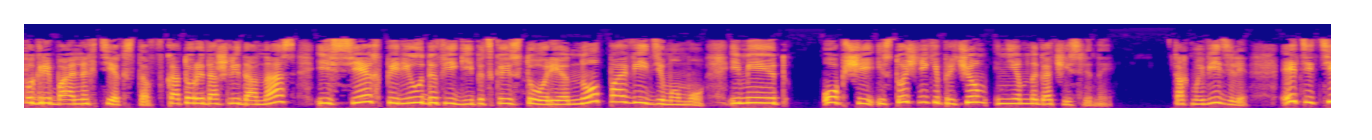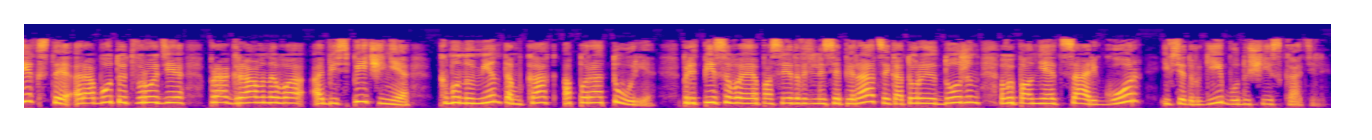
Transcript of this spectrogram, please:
погребальных текстов, которые дошли до нас из всех периодов египетской истории, но, по-видимому, имеют общие источники, причем немногочисленные. Как мы видели, эти тексты работают вроде программного обеспечения к монументам как аппаратуре, предписывая последовательность операций, которые должен выполнять царь гор и все другие будущие искатели.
